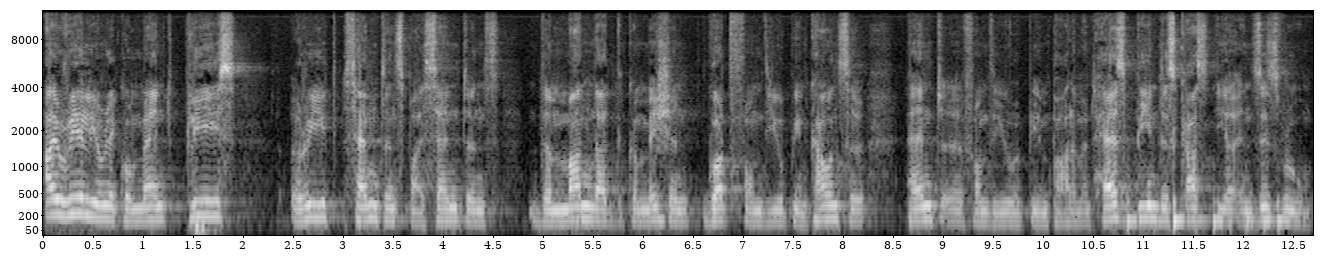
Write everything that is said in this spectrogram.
I really recommend, please read sentence by sentence the mandate the Commission got from the European Council and uh, from the European Parliament has been discussed here in this room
